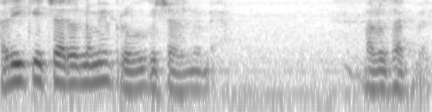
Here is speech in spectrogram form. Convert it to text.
হরি কে চরণ মে প্রভু কে চরণ মে ভালো থাকবেন।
